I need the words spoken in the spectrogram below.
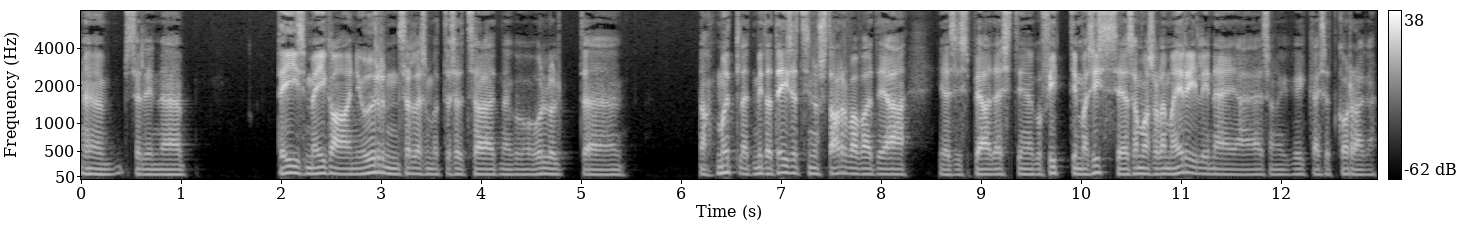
äh, selline teismeiga on ju õrn selles mõttes, et sa oled nagu hullult äh, noh, mõtled, mida teised sinust arvavad ja, ja siis pead hästi nagu fit ima sisse ja samas olema eriline ja ühesõnaga kõik asjad korraga.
